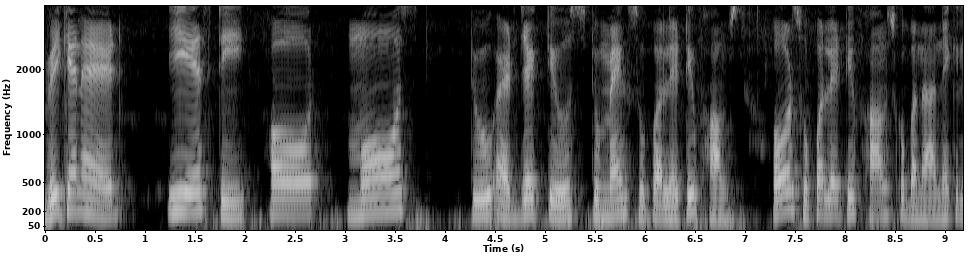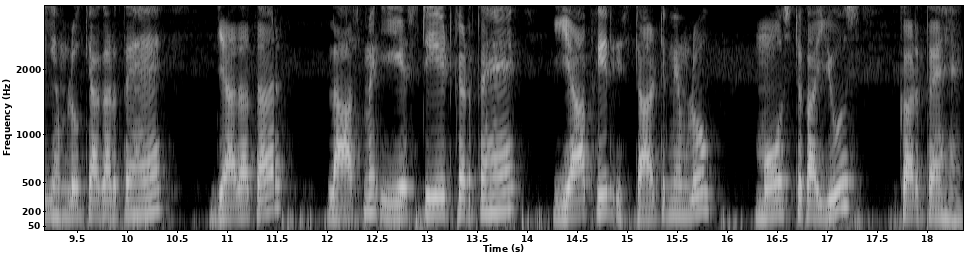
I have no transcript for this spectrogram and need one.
We can add E S T और most to adjectives to make superlative forms और सुपरलेटिव फॉर्म्स को बनाने के लिए हम लोग क्या करते हैं? ज़्यादातर लास्ट में ई एस टी एड करते हैं या फिर स्टार्टिंग में हम लोग मोस्ट का यूज़ करते हैं।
